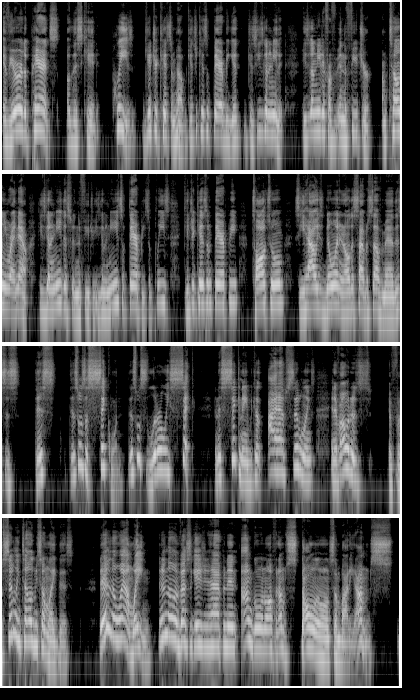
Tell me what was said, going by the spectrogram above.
If you're the parents of this kid, please get your kid some help. Get your kid some therapy. Get because he's gonna need it. He's gonna need it for in the future. I'm telling you right now, he's gonna need this in the future. He's gonna need some therapy. So please get your kid some therapy. Talk to him. See how he's doing and all this type of stuff, man. This is this this was a sick one. This was literally sick, and it's sickening because I have siblings, and if I would have, if a sibling tells me something like this, there's no way I'm waiting. There's no investigation happening. I'm going off and I'm stalling on somebody. I'm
